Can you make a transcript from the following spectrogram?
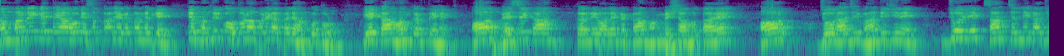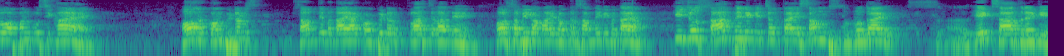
हम मरने के लिए तैयार हो गए, सब कार्यकर्ता मिलके कि मंदिर को तोड़ा पड़ेगा, पहले हमको तोड़ो। ये काम हम करते हैं। और वैसे काम करने वाले का काम हमेशा होता है। और जो राजीव गांधी जी ने जो एक साथ चलने का जो अपन को सिखाया है, और कंप्यूटर साहब ने बताया कंप्यूटर क्लास चलाते हैं। और सभी का हमारे डॉक्टर साहब ने भी बताया कि जो साथ में लेके चलता है, सम हृदय एक साथ रह के,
